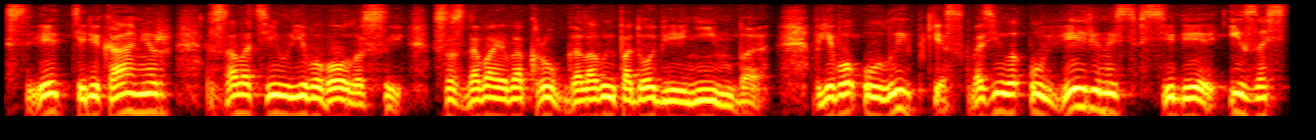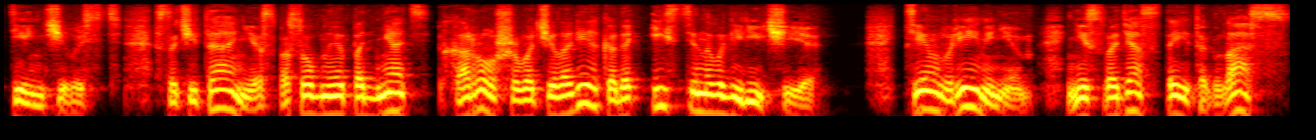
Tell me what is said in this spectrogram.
Свет телекамер золотил его волосы, создавая вокруг головы подобие нимба. В его улыбке сквозила уверенность в себе и застенчивость, сочетание, способное поднять хорошего человека до истинного величия. Тем временем, не сводя с Тейта глаз,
